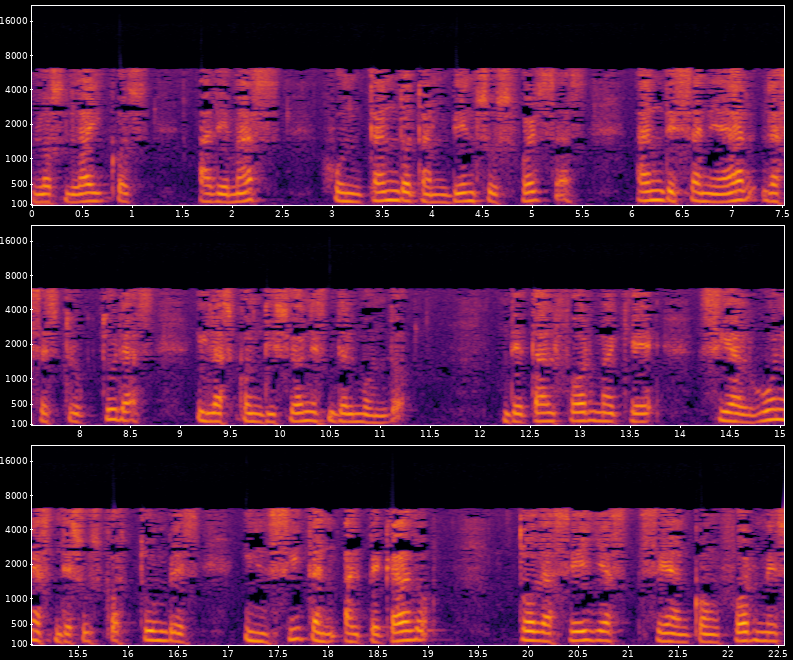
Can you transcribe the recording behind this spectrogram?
Los laicos, además, juntando también sus fuerzas, han de sanear las estructuras y las condiciones del mundo, de tal forma que si algunas de sus costumbres incitan al pecado, todas ellas sean conformes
